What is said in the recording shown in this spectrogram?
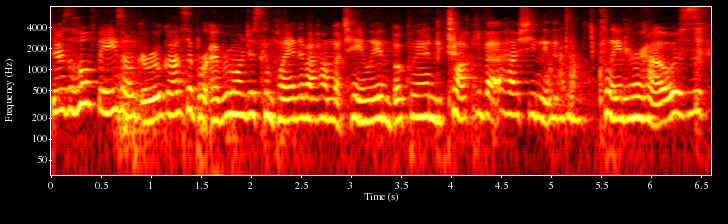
There was a whole phase on Guru Gossip where everyone just complained about how much Hailey in Bookland talked about how she needed to clean her house.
